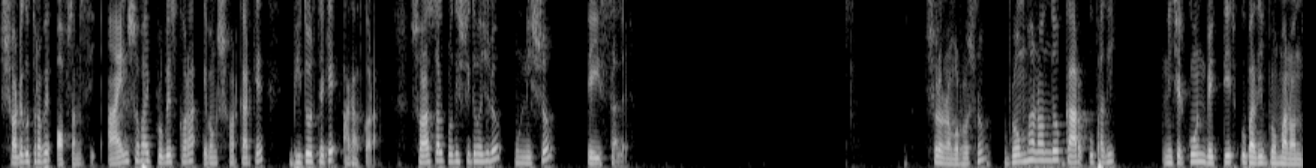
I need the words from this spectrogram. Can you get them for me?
সঠিক উত্তর হবে অপশন সি, আইনসভায় প্রবেশ করা এবং সরকারকে ভিতর থেকে আঘাত করা। স্বরাজ দল প্রতিষ্ঠিত হয়েছিল উনিশশো তেইশ সালে। ষোলো নম্বর প্রশ্ন, ব্রহ্মানন্দ কার উপাধি? নিচের কোন ব্যক্তির উপাধি ব্রহ্মানন্দ?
